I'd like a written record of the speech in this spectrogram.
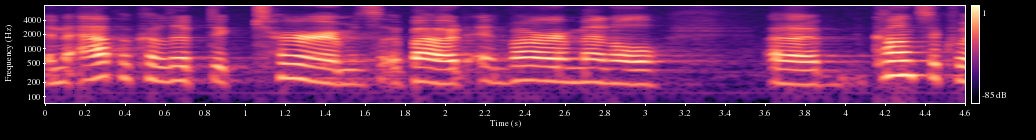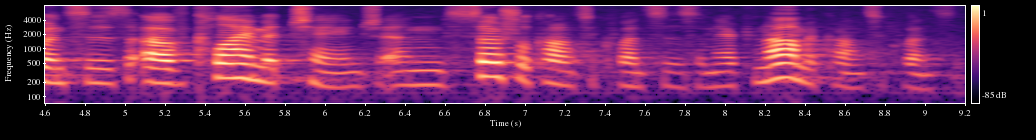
in apocalyptic terms about environmental uh, consequences of climate change and social consequences and economic consequences.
